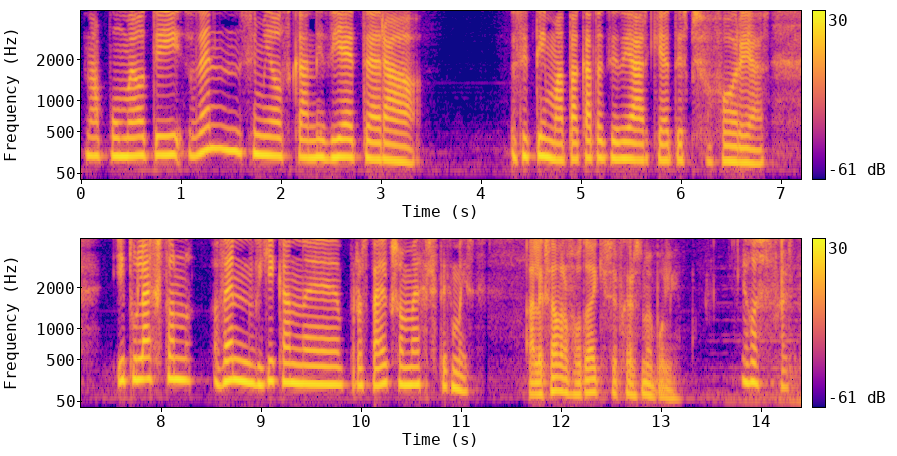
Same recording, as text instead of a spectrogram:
να πούμε ότι δεν σημειώθηκαν ιδιαίτερα ζητήματα κατά τη διάρκεια της ψηφοφορίας ή τουλάχιστον δεν βγήκαν ε, προς τα έξω μέχρι στιγμής. Αλεξάνδρα Φωτάκη, σε ευχαριστούμε πολύ. Εγώ σας ευχαριστώ.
